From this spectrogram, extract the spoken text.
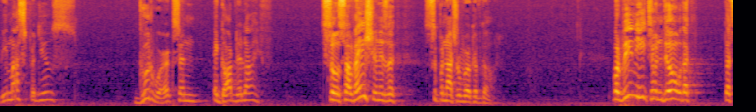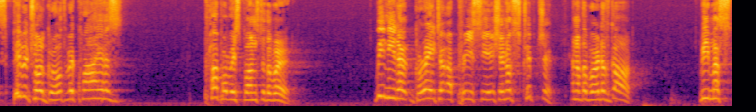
we must produce good works and a godly life. So salvation is a supernatural work of God. But we need to know that, that spiritual growth requires proper response to the Word. We need a greater appreciation of Scripture and of the Word of God. We must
